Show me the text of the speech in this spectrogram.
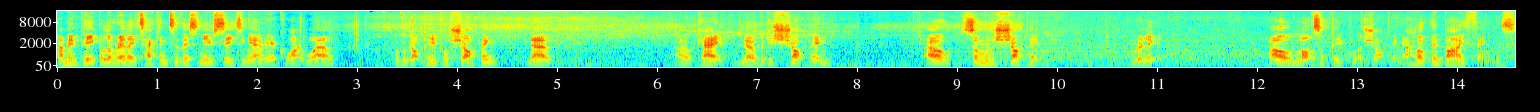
I mean, people are really taking to this new seating area quite well. Have we got people shopping? No. Okay, nobody's shopping. Oh, someone's shopping. Brilliant. Oh, lots of people are shopping. I hope they buy things.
